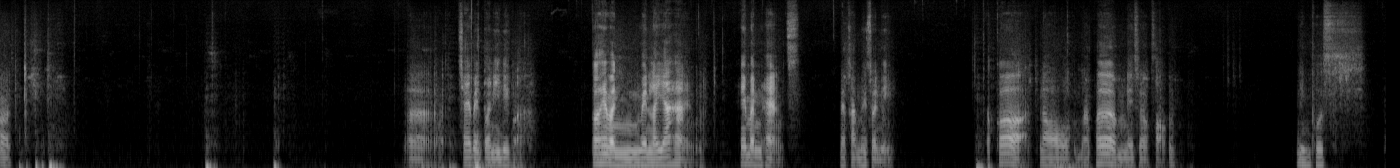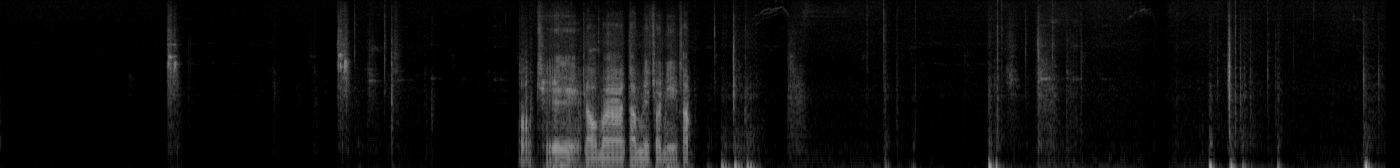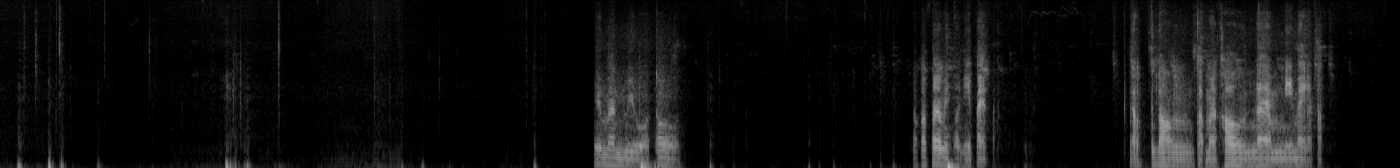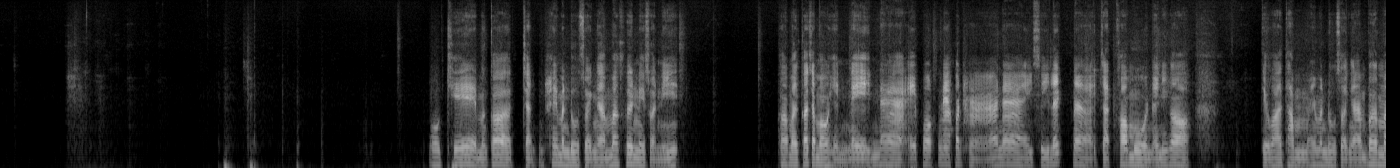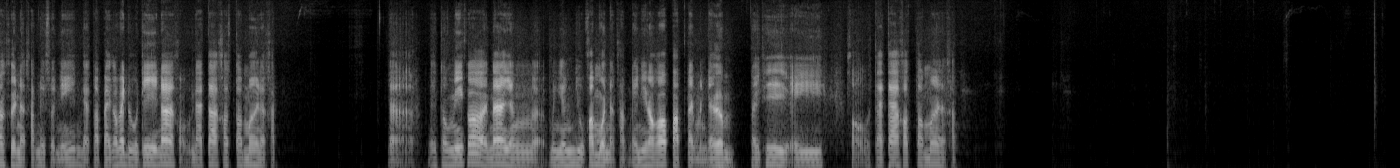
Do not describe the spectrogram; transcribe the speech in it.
ใช้เป็นตัวนี้ดีกว่า ก็ให้มันเว้นระยะห่าง ให้มันห่างนะครับในส่วนนี้ แล้วก็เรามาเพิ่มในส่วนของ input โอเค เรามาทำในส่วนนี้ครับ ให้มันวิวออโต้แล้วก็เพิ่มอีกตัวนี้ไปครับ แล้วลองกลับมาเข้าหน้านี้ใหม่นะครับ โอเค มันก็จัดให้มันดูสวยงามมากขึ้นในส่วนนี้ ก็มันก็จะมองเห็นในหน้าไอ้พวกหน้าค้นหาหน้าไอ้ select หน้าจัดข้อมูล อันนี้ก็ถือว่าทำให้มันดูสวยงามเพิ่มมากขึ้นนะครับ ในส่วนนี้เดี๋ยวต่อไปก็ไปดูที่หน้าของ data customer นะครับ อ่าในตรงนี้ก็หน้ายังมันยังอยู่ข้างบนนะครับ อันนี้เราก็ปรับแต่งเหมือนเดิมไปที่ไอของ data customer นะครับ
